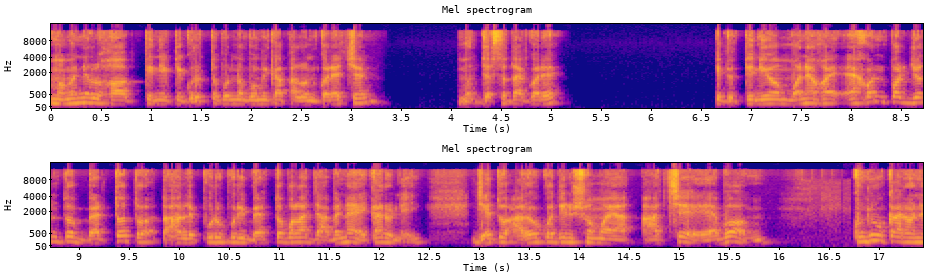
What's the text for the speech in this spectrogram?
মমিনুল হক তিনি একটি গুরুত্বপূর্ণ ভূমিকা পালন করেছেন। মধ্যস্থতা করে। কিন্তু তিনিও মনে হয় এখন পর্যন্ত ব্যর্থ, তো তাহলে পুরোপুরি ব্যর্থ বলা যাবে না এই কারণেই। যেহেতু আরও কদিন সময় আছে এবং কোনো কারণে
